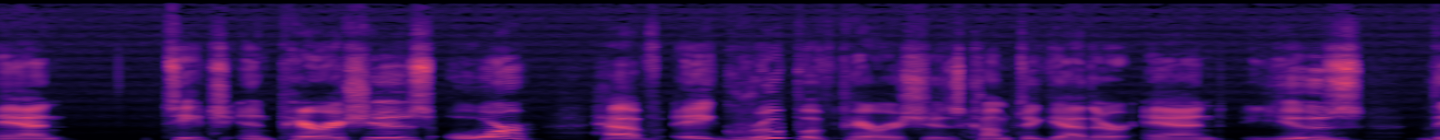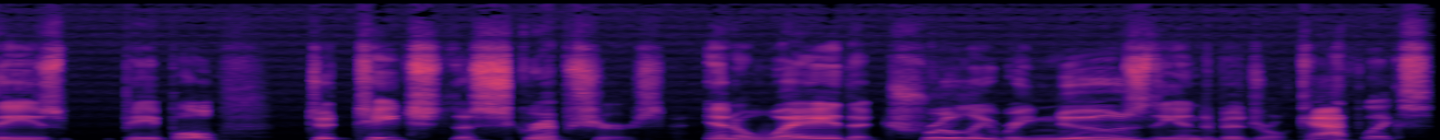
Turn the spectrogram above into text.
and teach in parishes or have a group of parishes come together and use these people to teach the scriptures in a way that truly renews the individual Catholics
